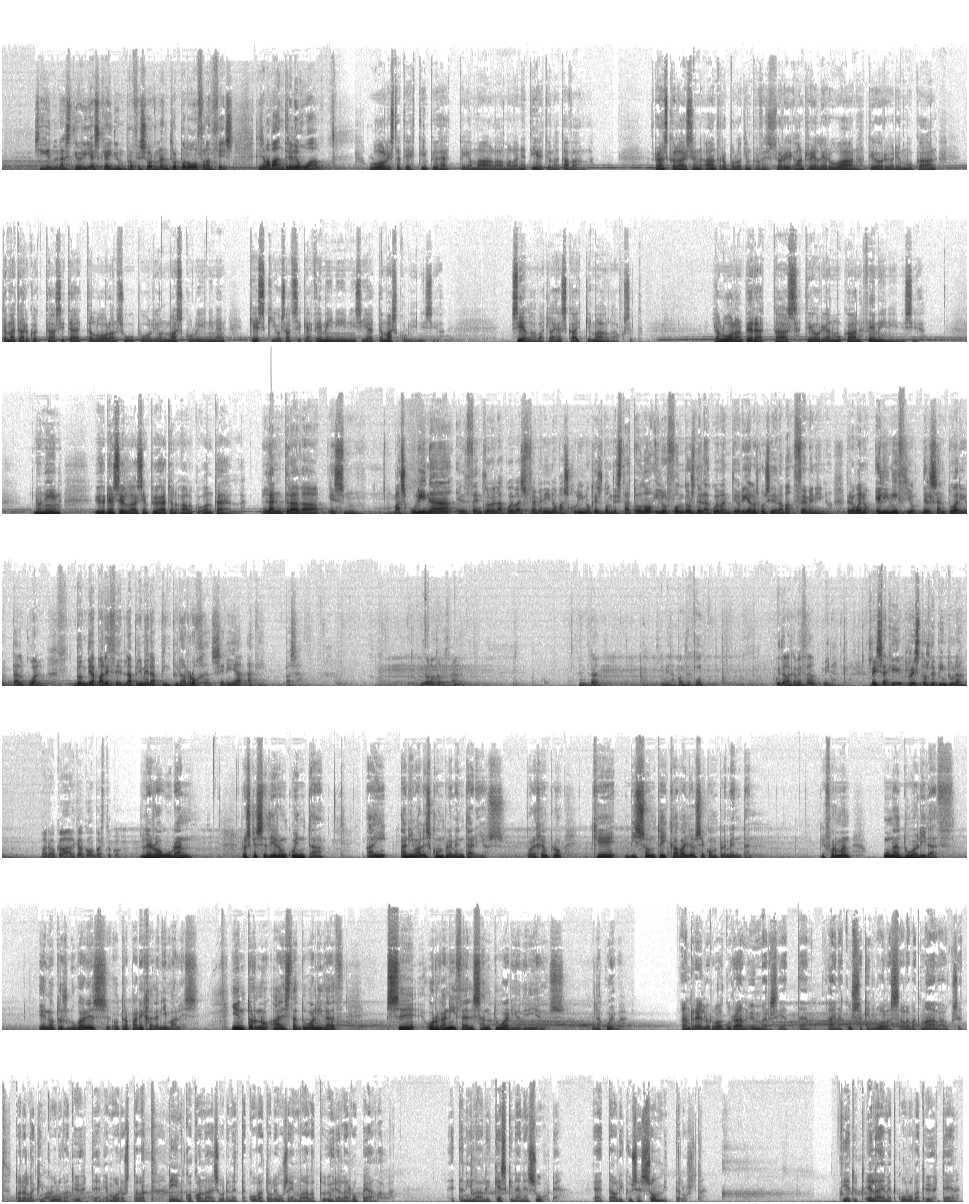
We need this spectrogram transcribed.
siguiendo unas teorías que hay de un profesor, un antropólogo francés, que se llamaba André Leroy. Luolista tehtiin pyhättöjä maalaamalla ne tietyllä tavalla. Ranskalaisen antropologin professori André Leroyn teorioiden mukaan tämä tarkoittaa sitä, että luolan suupuoli on maskuliininen, keskiosat sekä feminiinisiä että maskuliinisia. Siellä ovat lähes kaikki maalaukset. Ja luolan perät taas teorian mukaan feminiinisiä. No niin, yhden sellaisen pyhätön alku on täällä. La entrada es masculina, el centro de la cueva es femenino, masculino, que es donde está todo, y los fondos de la cueva en teoría los consideraba femenino. Pero bueno, el inicio del santuario tal cual, donde aparece la primera pintura roja, sería aquí. Pasa. Cuida la cabeza, ¿eh? Entra. Y mira, ponte aquí. Cuida la cabeza. Mira. ¿Veis aquí restos de pintura? Leroy Guran, los que se dieron cuenta, hay animales complementarios. Por ejemplo, que bisonte y caballo se complementan, que forman una dualidad. En otros lugares, otra pareja de animales. Y en torno a esta dualidad se organiza el santuario, diríamos, la cueva. André Leroy Guran ymmärsi, että aina kussakin luolassa olevat maalaukset todellakin kuuluvat yhteen ja muodostavat niin kokonaisuuden, että kuvat oli usein maalattu yhdellä rupeamalla. Että niillä oli keskinäinen suhde ja että oli kyse sommittelusta. Tietyt eläimet kuuluvat yhteen,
